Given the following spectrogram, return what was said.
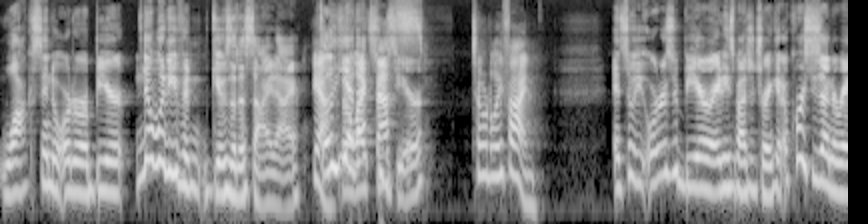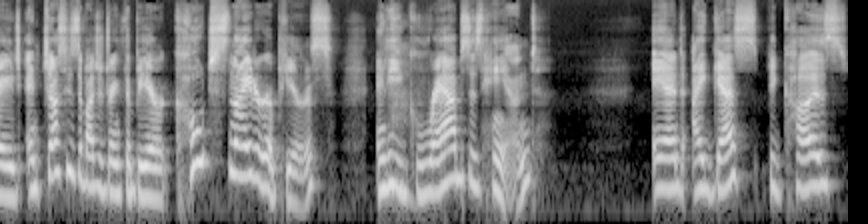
walks in to order a beer. No one even gives it a side eye. Yeah. They're yeah, like, that's who's totally fine. And so he orders a beer and he's about to drink it. Of course, he's underage. And just as he's about to drink the beer, Coach Schneider appears and he grabs his hand. And I guess because,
